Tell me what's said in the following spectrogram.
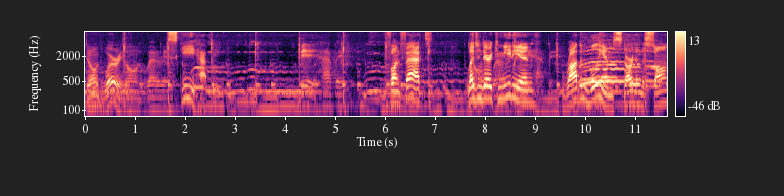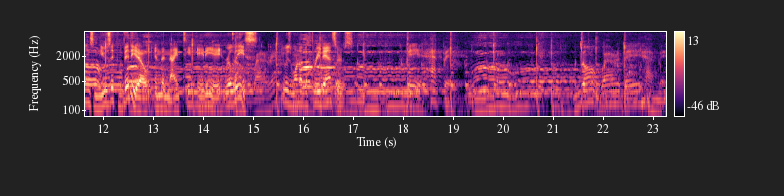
Don't worry, Don't worry, ski happy. be happy. Fun fact legendary comedian Robin Williams starred in the song's music video in the 1988 release. He was one of the three dancers. Be happy. Don't worry, be happy.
